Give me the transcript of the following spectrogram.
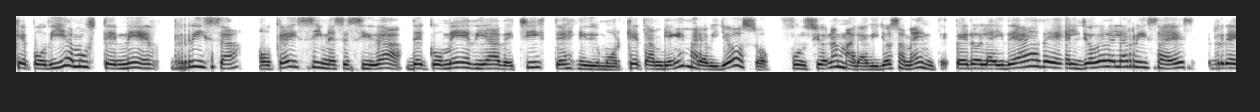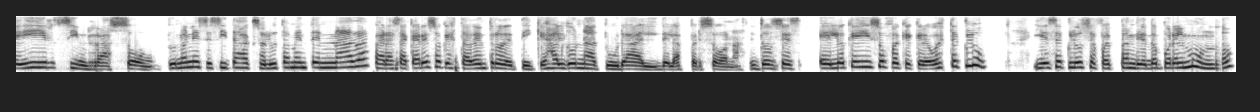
que podíamos tener risa, ¿ok? Sin necesidad de comedia, de chistes ni de humor, que también es maravilloso, funciona maravillosamente. Pero la idea del yoga de la risa es reír sin razón. Tú no necesitas absolutamente nada para sacar eso que está dentro de ti, que es algo natural de las personas. Entonces, él lo que hizo fue que creó este club y ese club se fue expandiendo por el mundo,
